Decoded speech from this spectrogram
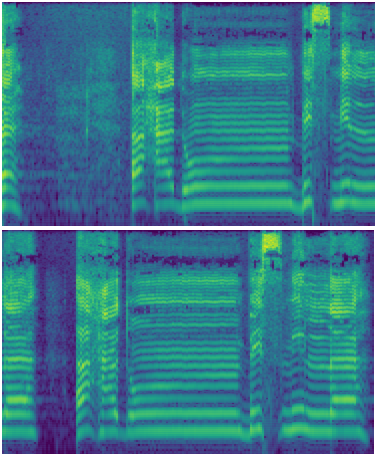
ها؟ أحد بسم الله. أحد بسم الله.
